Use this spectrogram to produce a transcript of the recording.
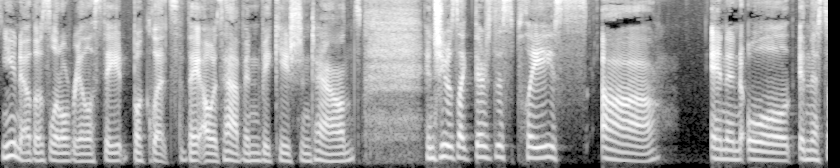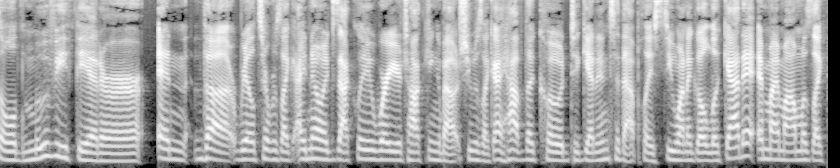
you know, those little real estate booklets that they always have in vacation towns. And she was like, There's this place, uh, in an old in this old movie theater and the realtor was like i know exactly where you're talking about. She was like i have the code to get into that place. Do you want to go look at it? And my mom was like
